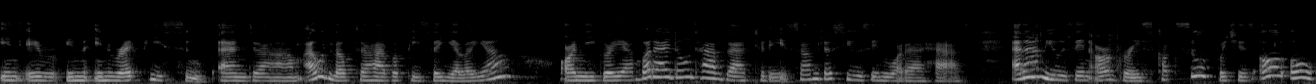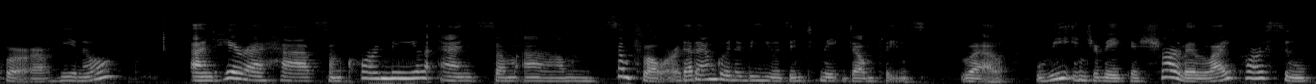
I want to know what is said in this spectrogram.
in a in, in red pea soup and um, I would love to have a piece of yellow yam or negro yam but I don't have that today so I'm just using what I have. And I'm using our Grace Cock soup which is all over you know. And here I have some cornmeal and some um, some flour that I'm going to be using to make dumplings. Well we in Jamaica surely like our soup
